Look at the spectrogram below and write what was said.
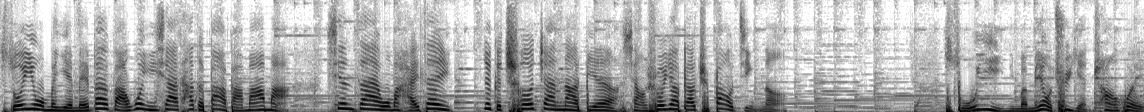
所以我们也没办法问一下他的爸爸妈妈。现在我们还在那个车站那边，想说要不要去报警呢？所以你们没有去演唱会，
